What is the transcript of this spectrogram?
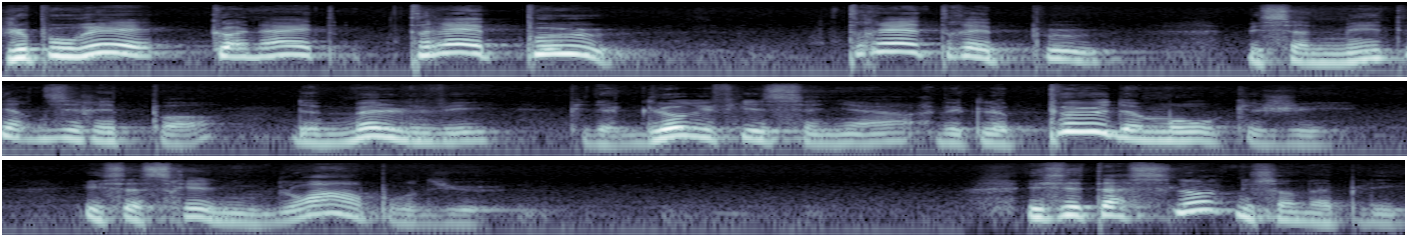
Je pourrais connaître très peu, très très peu, mais ça ne m'interdirait pas de me lever puis de glorifier le Seigneur avec le peu de mots que j'ai et ce serait une gloire pour Dieu. Et c'est à cela que nous sommes appelés.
